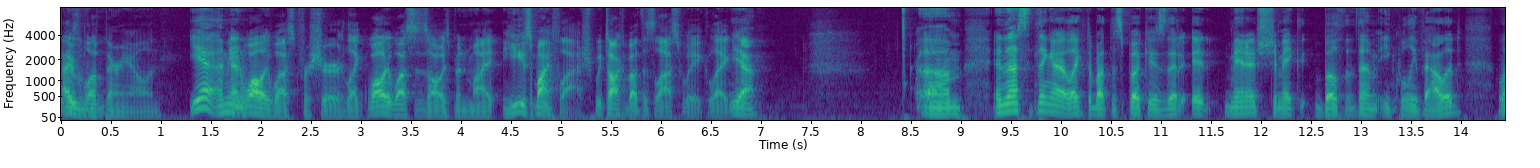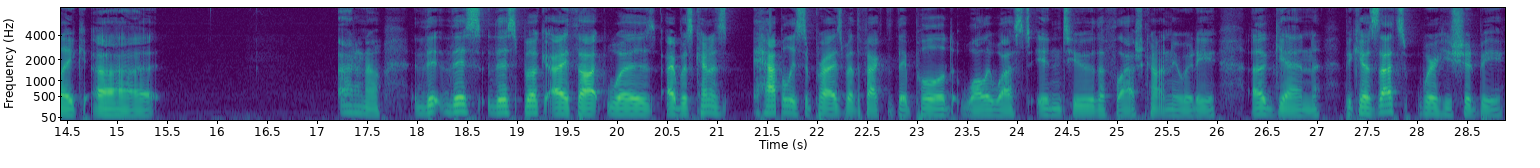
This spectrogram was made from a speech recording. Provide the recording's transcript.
I love Barry Allen? Yeah, I mean, and Wally West for sure. Like Wally West has always been my he's my Flash. We talked about this last week. Like Yeah. Um, and that's the thing I liked about this book is that it managed to make both of them equally valid. Like, uh, I don't know. Th- this this book I thought was I was kind of happily surprised by the fact that they pulled Wally West into the Flash continuity again because that's where he should be,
